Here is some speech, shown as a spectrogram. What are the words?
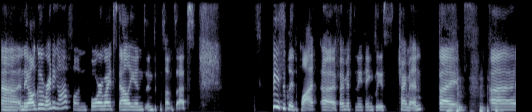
Uh, and they all go riding off on four white stallions into the sunset. Basically, the plot. Uh, if I missed anything, please chime in. But uh,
